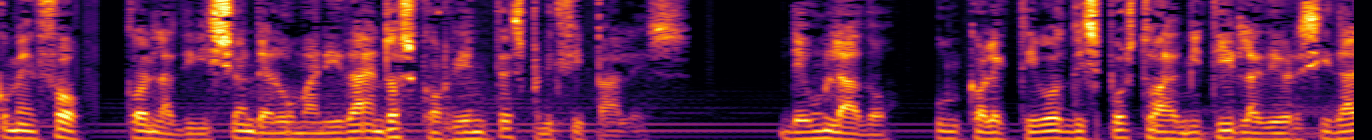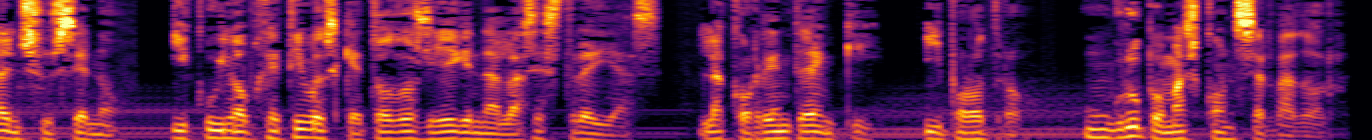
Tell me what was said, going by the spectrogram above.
comenzó, con la división de la humanidad en dos corrientes principales. De un lado, un colectivo dispuesto a admitir la diversidad en su seno, y cuyo objetivo es que todos lleguen a las estrellas, la corriente Enki, y por otro, un grupo más conservador,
